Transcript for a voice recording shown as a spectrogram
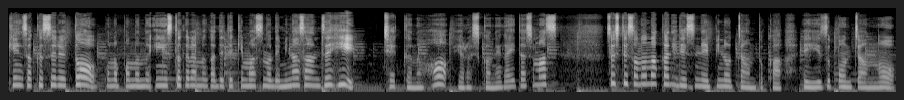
検索するとポノポノのインスタグラムが出てきますので皆さんぜひチェックの方よろしくお願いいたします。そしてその中にですねピノちゃんとか、えー、ゆずぽんちゃんの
